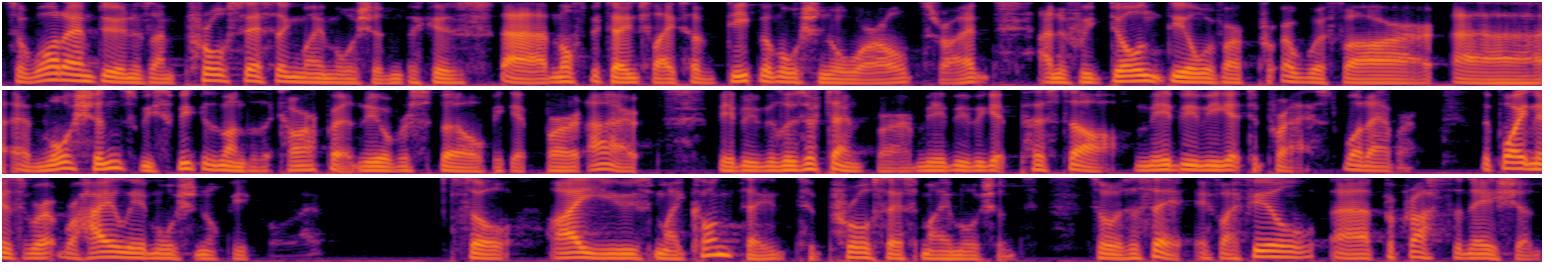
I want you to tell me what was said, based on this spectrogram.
So what I'm doing is I'm processing my emotion because uh, multi-potentialites have deep emotional worlds, right? And if we don't deal with our with our uh, emotions, we sweep them under the carpet and they overspill. We get burnt out. Maybe we lose our temper. Maybe we get pissed off. Maybe we get depressed. Whatever. The point is, we're, we're highly emotional people, right? So I use my content to process my emotions. So as I say, if I feel uh, procrastination,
